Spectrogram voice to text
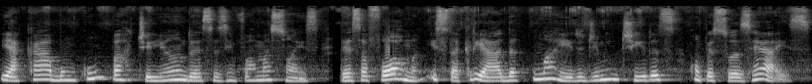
e acabam compartilhando essas informações. Dessa forma, está criada uma rede de mentiras com pessoas reais.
